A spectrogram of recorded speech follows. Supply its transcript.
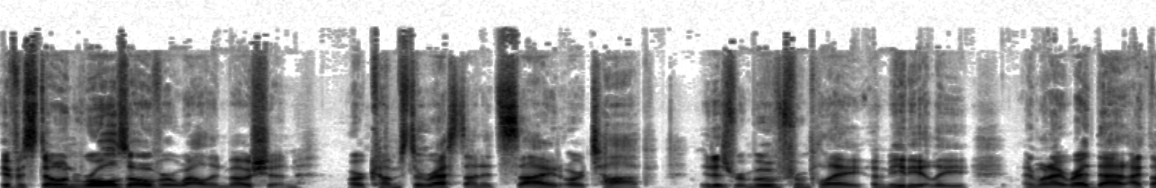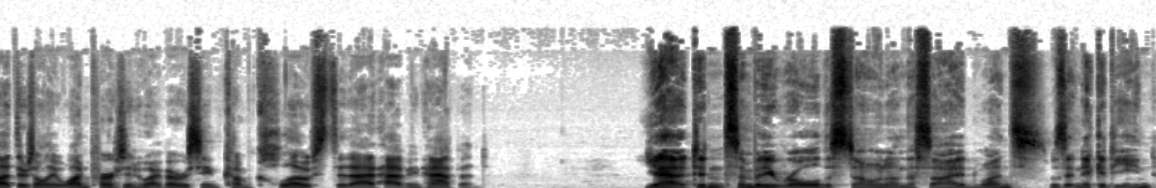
If a stone rolls over while in motion or comes to rest on its side or top, it is removed from play immediately. And when I read that, I thought there's only one person who I've ever seen come close to that having happened. Yeah. Didn't somebody roll the stone on the side once? Was it Nicodine?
